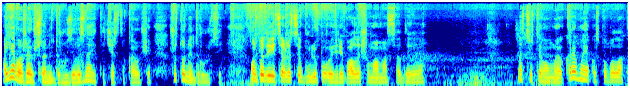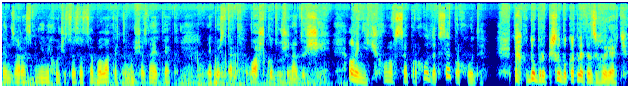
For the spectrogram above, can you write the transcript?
А я вважаю, що це не друзі. Ви знаєте, чесно кажучи, що то не друзі. Он подивіться, вже цибулю повигрібали, що мама садила. На цю тему ми окремо якось побалакаємо. Зараз мені не хочеться за це балакати, тому що, знаєте, як якось так важко дуже на душі. Але нічого, воно все проходить, все проходить. Так, добре, пішли, бо котлети згорять.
